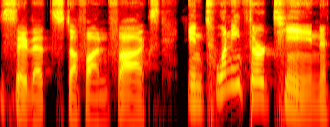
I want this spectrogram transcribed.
say that stuff on Fox. In 2013,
